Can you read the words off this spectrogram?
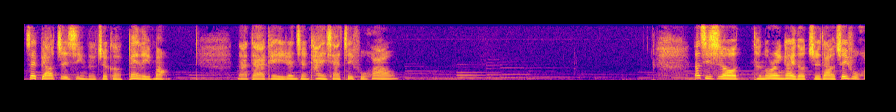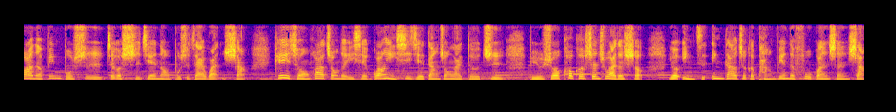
最标志性的这个贝雷帽。那大家可以认真看一下这幅画哦。那其实哦，很多人应该也都知道，这幅画呢，并不是这个时间哦，不是在晚上，可以从画中的一些光影细节当中来得知。比如说，寇克伸出来的手有影子映到这个旁边的副官身上。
